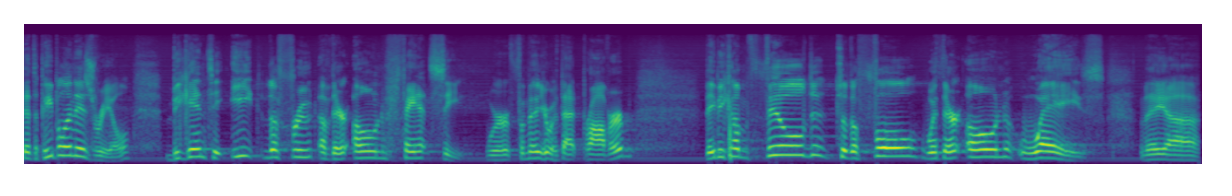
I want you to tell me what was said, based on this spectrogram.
that the people in Israel begin to eat the fruit of their own fancy. We're familiar with that proverb. They become filled to the full with their own ways. They uh,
